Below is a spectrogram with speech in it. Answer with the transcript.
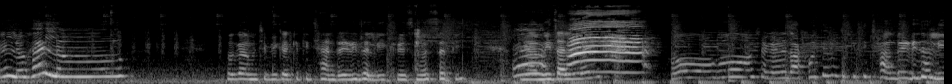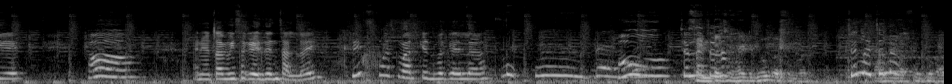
हॅलो हॅलो बघा आमची बिका किती छान रेडी झाली क्रिसमससाठी. आणि आम्ही चाललोय. हो हो सगळ्यांना दाखवते ना तू किती छान रेडी झाली आहे. हो. आणि आता आम्ही सगळेजण चाललोय क्रिसमस मार्केट बघायला. हो चला चला. चला चला.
